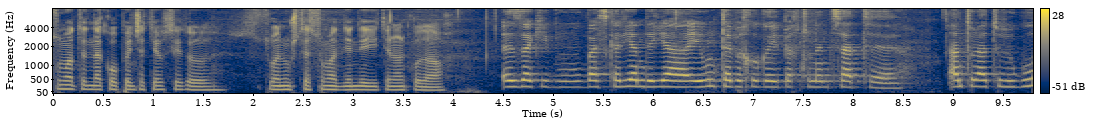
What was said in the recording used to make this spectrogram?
zumaten dako pentsati hauzi edo zuen uste zumat jende egiten alko da hor. Ez dakigu, Baskarian deia egun tabeko goi pertsonentzat eh, antolatu dugu,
